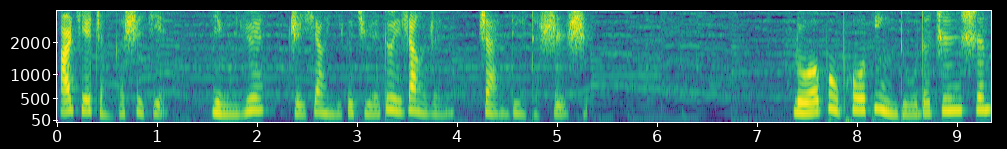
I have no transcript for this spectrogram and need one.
而且整个事件隐约指向一个绝对让人站立的事实。罗布泊病毒的真身。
